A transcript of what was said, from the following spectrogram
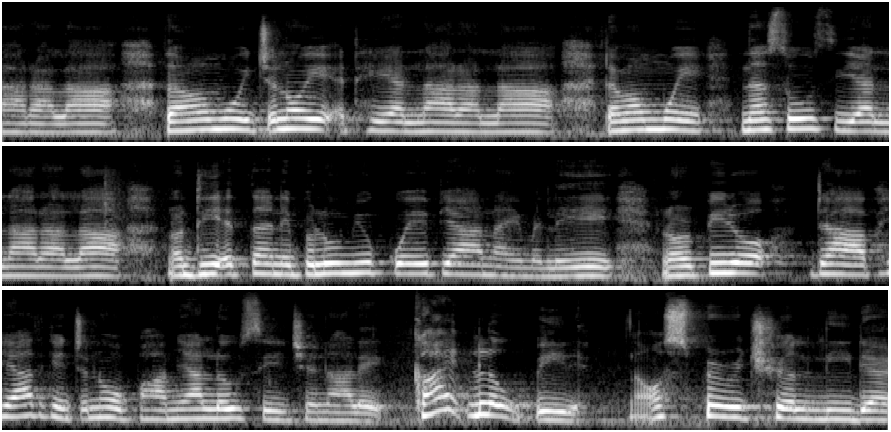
လာတာလားဒါမှမဟုတ်ကျွန်တော်ရဲ့အထက်ကလာတာလားဒါမှမဟုတ်နတ်ဆိုးစီကလာတာလားနော်ဒီအတန်တွေဘယ်လိုမျိုးကွဲပြားနိုင်မလဲနော်ပြီးတော့ဒါဘုရားသခင်ကျွန်တော်ဘာများလှုပ်စေချင်တာလဲ guide လုပ်ပေးတယ် နော် spiritual leader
